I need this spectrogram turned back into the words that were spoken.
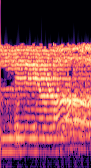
صلی اللہ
